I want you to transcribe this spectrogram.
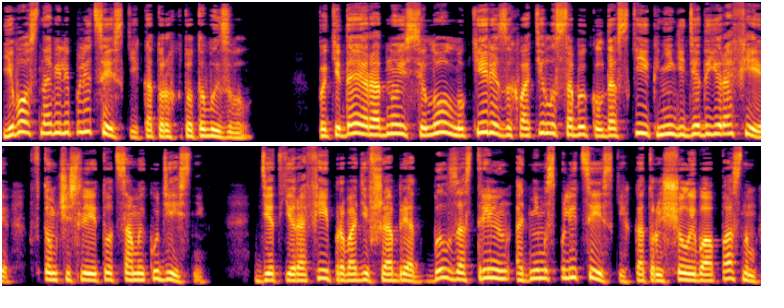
Его остановили полицейские, которых кто-то вызвал. Покидая родное село, Лукерия захватила с собой колдовские книги деда Ерофея, в том числе и тот самый кудесник. Дед Ерофей, проводивший обряд, был застрелен одним из полицейских, который счел его опасным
